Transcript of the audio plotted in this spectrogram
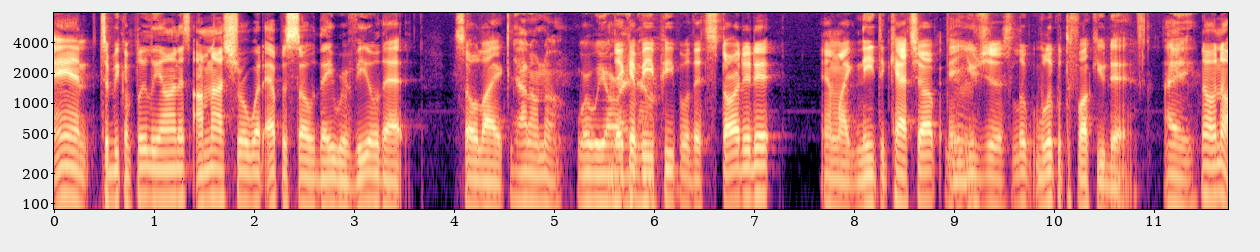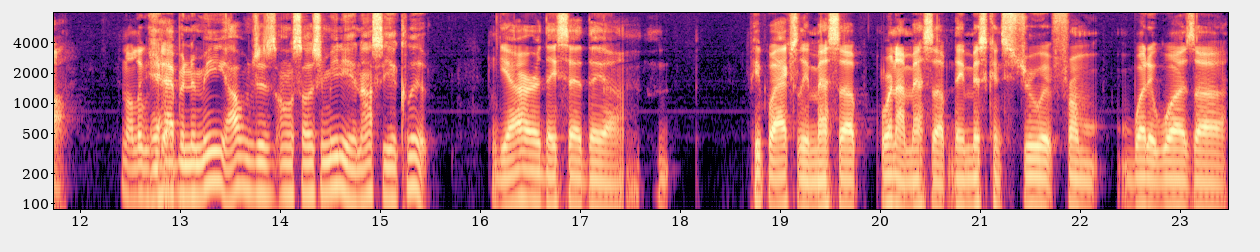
and to be completely honest, I'm not sure what episode they reveal that. So, like, yeah, I don't know where we are. there right could be people that started it and like need to catch up, and you just look look what the fuck you did. Hey, No, no, no. Look what you it happened to me. I was just on social media and I see a clip. Yeah, I heard they said they uh people actually mess up or not mess up, they misconstrue it from what it was uh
